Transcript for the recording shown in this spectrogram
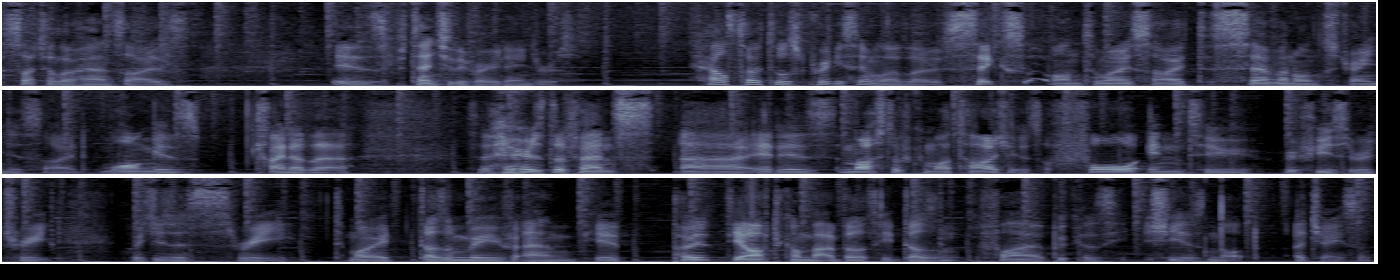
such a low hand size is potentially very dangerous. Health total is pretty similar though, 6 on Tomoe's side to 7 on Stranger's side. Wong is kind of there. So here's defense. Uh, it is Master of Kamar-Taj. It's a 4 into Refuse to Retreat, which is a 3. Tomoe doesn't move and the, the after combat ability doesn't fire because she is not adjacent.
